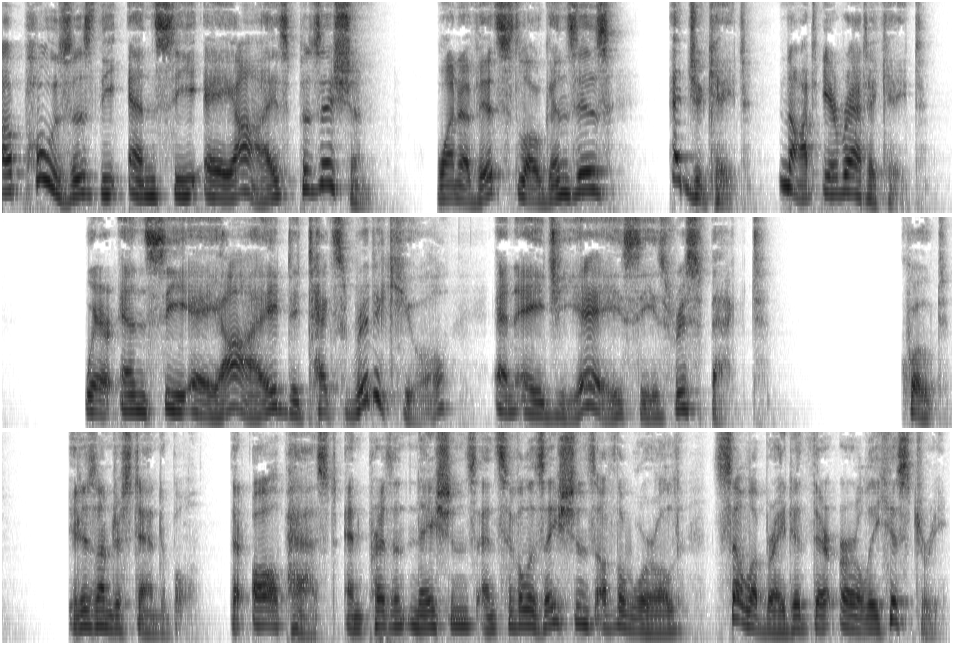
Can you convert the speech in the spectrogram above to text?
opposes the NCAI's position. One of its slogans is Educate, not Eradicate. Where NCAI detects ridicule, NAGA sees respect. Quote, it is understandable that all past and present nations and civilizations of the world celebrated their early history.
